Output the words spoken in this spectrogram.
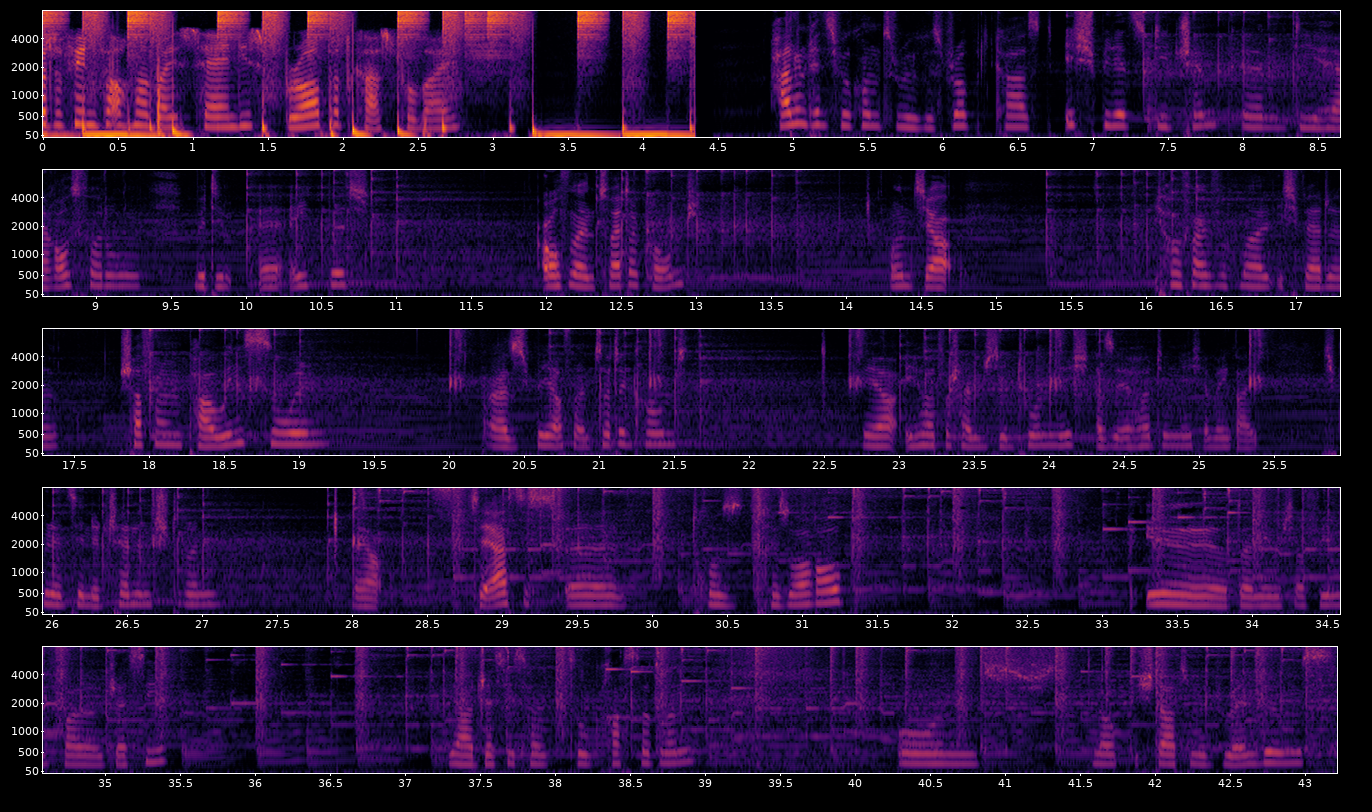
Schaut auf jeden Fall auch mal bei Sandys Brawl Podcast vorbei. Hallo und herzlich willkommen zu Rico's Brawl Podcast. Ich spiele jetzt die, Champ ähm, die Herausforderung mit dem äh, 8-Bit auf meinem zweiten Account. Und ja, ich hoffe einfach mal, ich werde schaffen, ein paar Wins zu holen. Also ich bin ja auf meinem zweiten Account. Ja, ihr hört wahrscheinlich den Ton nicht. Also ihr hört ihn nicht, aber egal. Ich bin jetzt in der Challenge drin. Ja. Zuerst ist äh, Tros Tresorraub. Äh, dann nehme ich auf jeden Fall Jesse. Ja, Jesse ist halt so krass da drin. Und ich glaube, ich starte mit Randoms.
